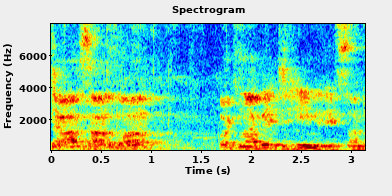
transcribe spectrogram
4 ਸਾਲ ਬਾਅਦ ਪਟਨਾ ਵਿੱਚ ਹੀ ਮਿਲੇ ਸਨ।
